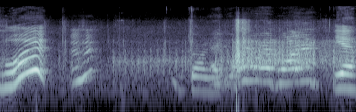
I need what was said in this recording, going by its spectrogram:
What? Mhm. Darn it. water. Yeah.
